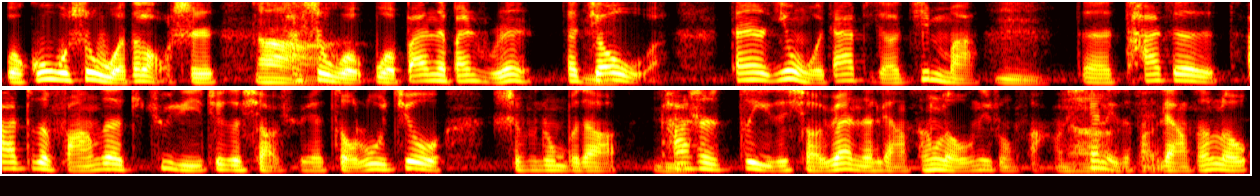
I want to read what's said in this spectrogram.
我姑姑是我的老师，啊，她是我我班的班主任，她教我。但是因为我家比较近嘛，嗯呃，她这她这房子距离这个小学走路就十分钟不到。嗯她是自己的小院子，两层楼那种房，啊县里的房，对两层楼，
